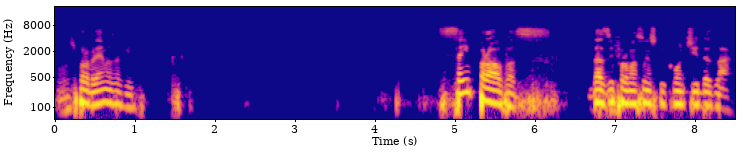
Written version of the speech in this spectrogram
os problemas aqui. Sem provas das informações contidas lá.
